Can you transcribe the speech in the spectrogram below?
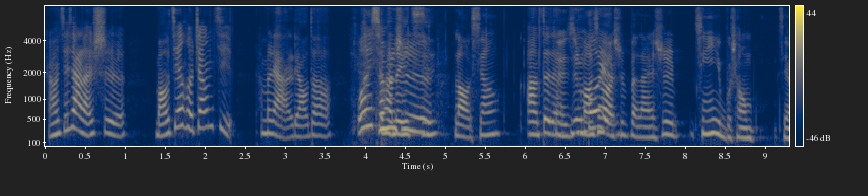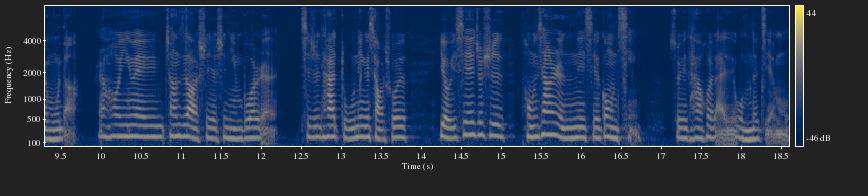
然后接下来是毛尖和张继，他们俩聊的我很喜欢的一期老乡，啊，对对，就是宁波人毛尖老师本来是轻易不上节目的，然后因为张继老师也是宁波人，其实他读那个小说有一些就是同乡人的那些共情，所以他会来我们的节目。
